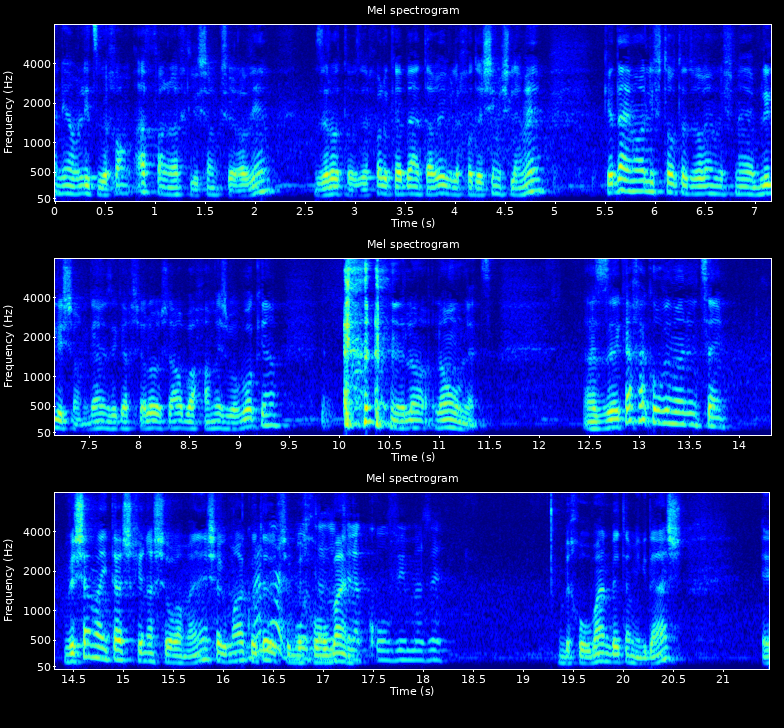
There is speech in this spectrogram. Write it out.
אני ממליץ בחום, אף פעם לא ללכת לישון כשרבים, זה לא טוב, זה יכול לקבע את הריב לחודשים שלמים, כדאי מאוד לפתור את הדברים לפני, בלי לישון, גם אם זה ייקח שלוש, ארבע, חמש בבוקר, לא, לא מומלץ. אז אה, ככה הקרובים היו נמצאים. ושם הייתה שכינה שורה. מעניין שהגמרא כותבת מה זה הדמות הזאת שבחורבן, של הכרובים הזה? בחורבן בית המקדש, אה,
